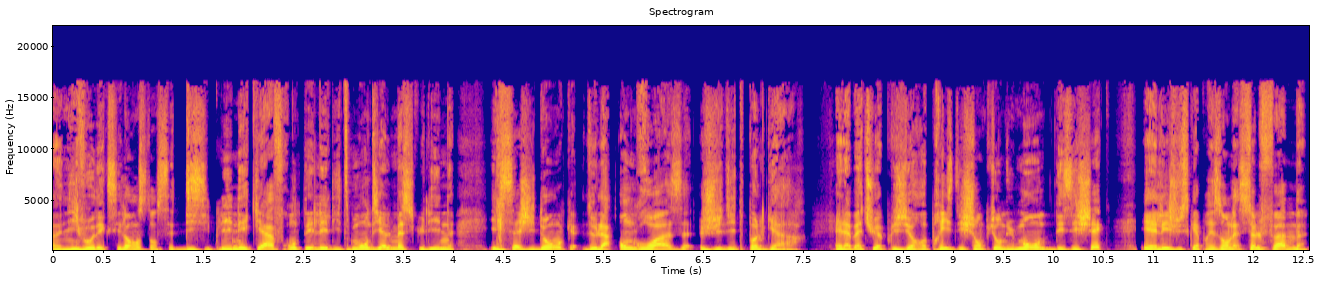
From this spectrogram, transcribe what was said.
un niveau d'excellence dans cette discipline et qui a affronté l'élite mondiale masculine. Il s'agit donc de la hongroise Judith Polgar. Elle a battu à plusieurs reprises des champions du monde des échecs et elle est jusqu'à présent la seule femme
